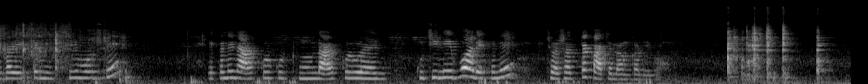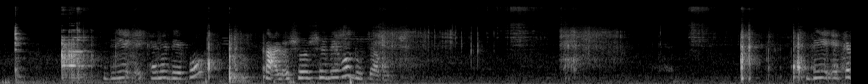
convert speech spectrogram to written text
এবার একটা মিক্সির মধ্যে এখানে নারকোল নারকোল কুচি নেব আর এখানে ছ সাতটা কাঁচা লঙ্কা দেব দিয়ে এখানে দেব কালো সর্ষে দেব দু চামচ। দিয়ে এটা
